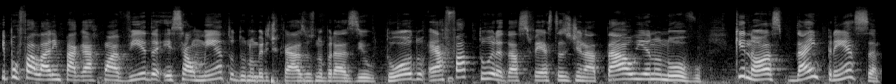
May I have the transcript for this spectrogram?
E por falar em pagar com a vida, esse aumento do número de casos no Brasil todo é a fatura das festas de Natal e Ano Novo, que nós, da imprensa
